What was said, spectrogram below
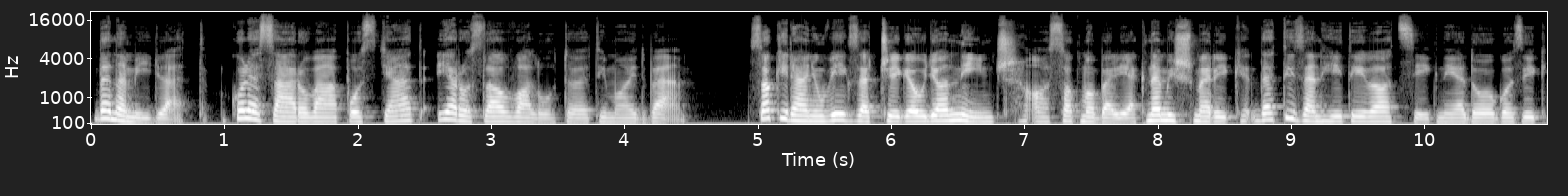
de nem így lett. Koleszárová posztját Jaroszláv Való tölti majd be. Szakirányú végzettsége ugyan nincs, a szakmabeliek nem ismerik, de 17 éve a cégnél dolgozik.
